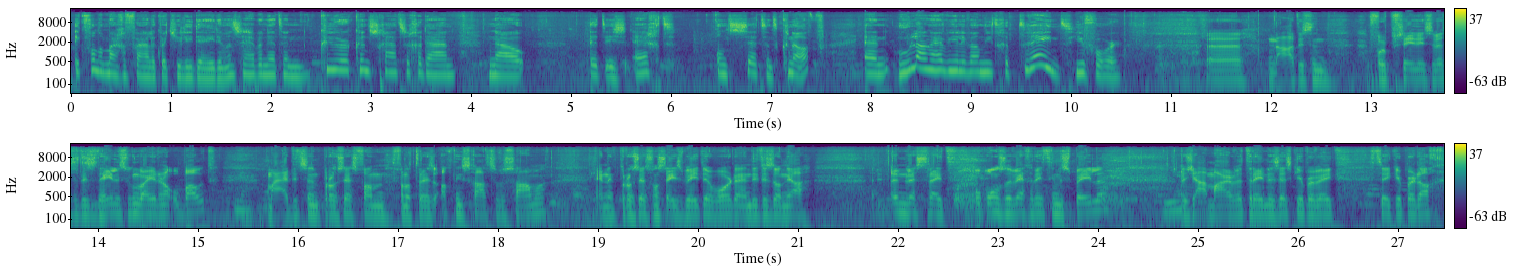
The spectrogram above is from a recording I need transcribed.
ik vond het maar gevaarlijk wat jullie deden. Want ze hebben net een kuur kunstschaatsen gedaan. Nou, het is echt ontzettend knap. En hoe lang hebben jullie wel niet getraind hiervoor? Eh, nou, het is een, voor per se deze wedstrijd is het hele seizoen waar je er naar opbouwt. Maar ja, dit is een proces van, vanaf 2018 schaatsen we samen. En een proces van steeds beter worden. En dit is dan ja, een wedstrijd op onze weg richting de Spelen. Dus ja, maar we trainen zes keer per week, twee keer per dag,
